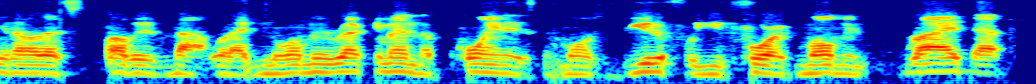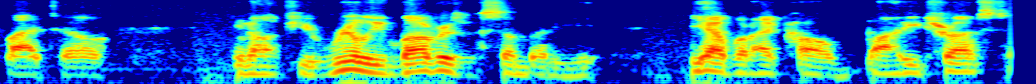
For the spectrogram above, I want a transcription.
You know, that's probably not what I'd normally recommend. The point is the most beautiful, euphoric moment. Ride that plateau. You know, if you're really lovers with somebody, you have what I call body trust,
